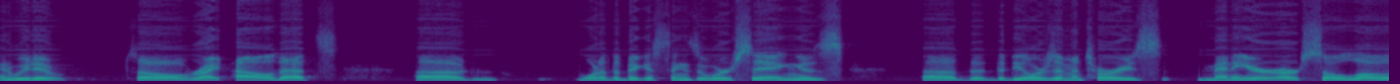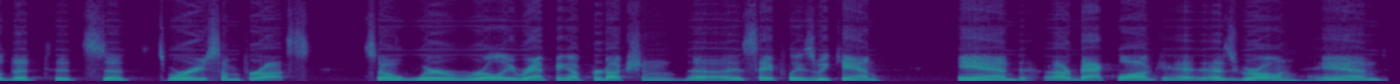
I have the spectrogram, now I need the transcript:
And we do. So right now, that's uh, one of the biggest things that we're seeing is uh, the, the dealers' inventories, many are, are so low that it's, uh, it's worrisome for us. So we're really ramping up production uh, as safely as we can. And our backlog ha- has grown and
